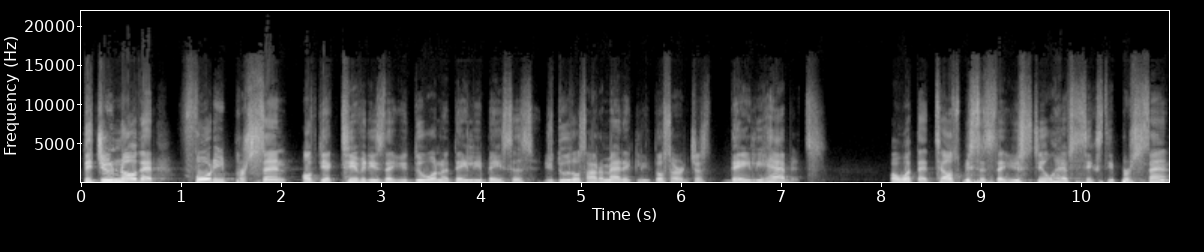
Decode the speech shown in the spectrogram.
Did you know that 40% of the activities that you do on a daily basis, you do those automatically? Those are just daily habits. But what that tells me is that you still have 60%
